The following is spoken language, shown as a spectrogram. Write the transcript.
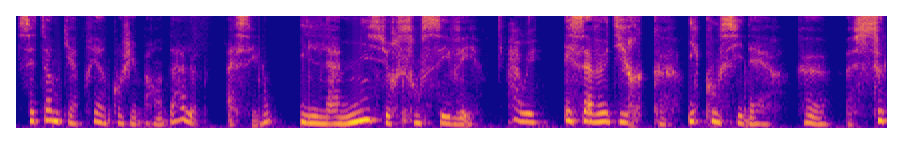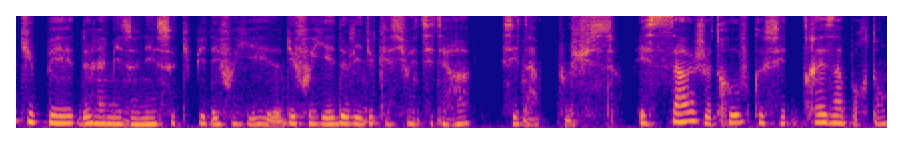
cet homme qui a pris un congé parental assez long, il l'a mis sur son CV. Ah oui. Et ça veut dire que il considère que s'occuper de la maisonnée, s'occuper des foyers, du foyer, de l'éducation, etc., c'est un plus. Et ça, je trouve que c'est très important.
